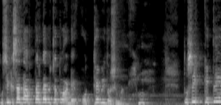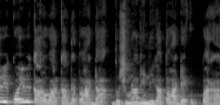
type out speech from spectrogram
ਤੁਸੀਂ ਕਿਸੇ ਦਫ਼ਤਰ ਦੇ ਵਿੱਚ ਤੁਹਾਡੇ ਉੱਥੇ ਵੀ ਦੁਸ਼ਮਣ ਨੇ। ਤੁਸੀਂ ਕਿਤੇ ਵੀ ਕੋਈ ਵੀ ਕਾਰੋਬਾਰ ਕਰਦੇ ਹੋ, ਤੁਹਾਡਾ ਦੁਸ਼ਮਣਾਂ ਦੀ ਨਿਗਾਹ ਤੁਹਾਡੇ ਉੱਪਰ ਆ।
